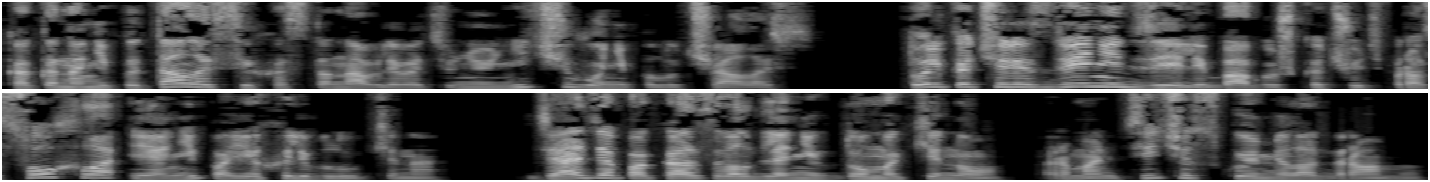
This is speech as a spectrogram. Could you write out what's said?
Как она не пыталась их останавливать, у нее ничего не получалось. Только через две недели бабушка чуть просохла, и они поехали в Лукино. Дядя показывал для них дома кино, романтическую мелодраму.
